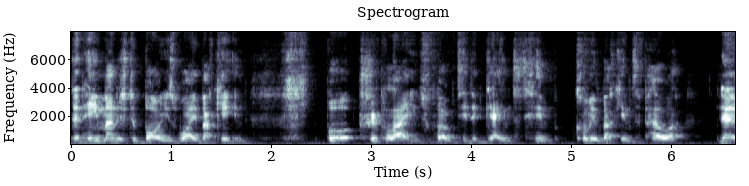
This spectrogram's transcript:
Then he managed to buy his way back in, but Triple H voted against him coming back into power. Now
